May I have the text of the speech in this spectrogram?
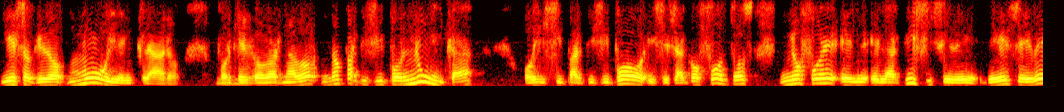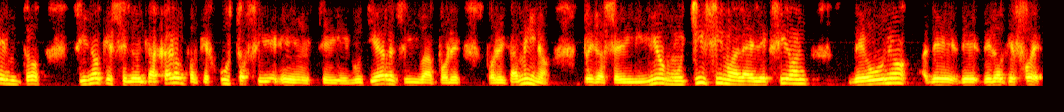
Y eso quedó muy en claro, porque el gobernador no participó nunca o si participó y se sacó fotos, no fue el, artífice de, ese evento, sino que se lo encajaron porque justo este, Gutiérrez iba por el, por el camino, pero se dividió muchísimo la elección de uno de, de, lo que fue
